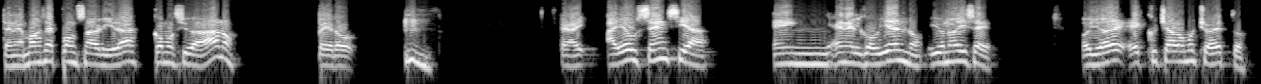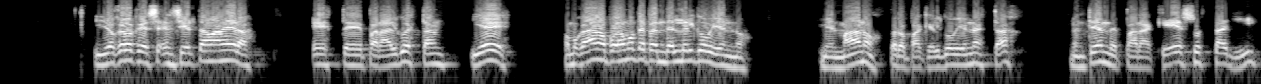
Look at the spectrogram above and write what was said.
Tenemos responsabilidad como ciudadanos, pero hay, ausencia en, el gobierno y uno dice, o yo he, escuchado mucho esto, y yo creo que en cierta manera, este, para algo están, y es, como que ah, no podemos depender del gobierno mi hermano, pero ¿para qué el gobierno está? ¿Me entiendes? ¿Para qué eso está allí?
